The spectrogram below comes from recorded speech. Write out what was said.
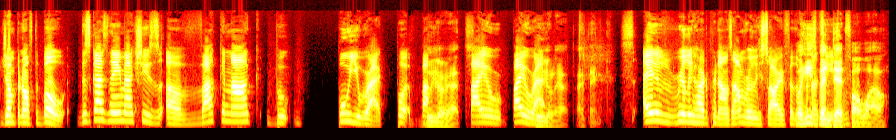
jumping off the boat. This guy's name actually is uh, Vakanak Bu- Buyurak. Bu- Ba- Buyorat. Bio- Biorak. I think. It was really hard to pronounce. I'm really sorry for the Well, he's been dead for a while.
